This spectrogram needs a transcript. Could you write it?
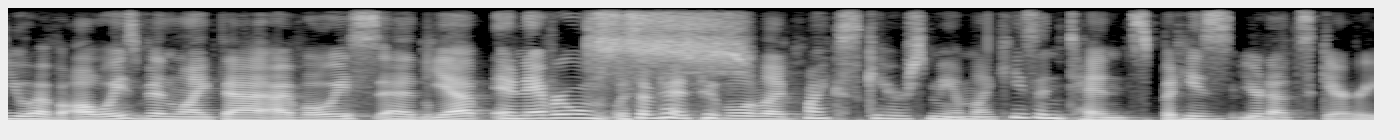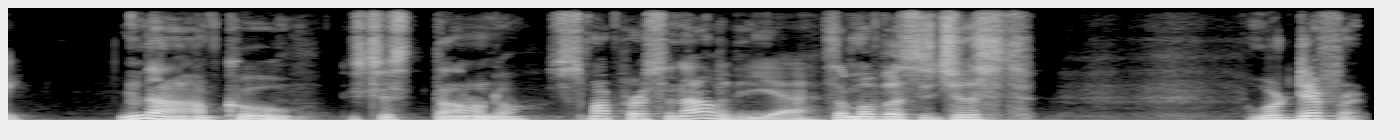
you have always been like that. I've always said, "Yep." And everyone sometimes people are like, "Mike scares me." I'm like, "He's intense, but he's you're not scary." Nah, I'm cool. It's just I don't know. It's just my personality. Yeah. Some of us is just we're different.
